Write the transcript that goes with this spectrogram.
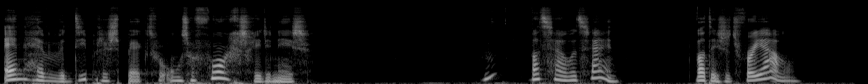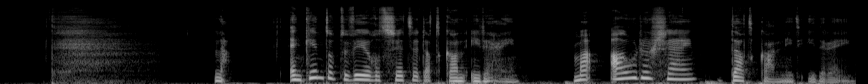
en hebben we diep respect voor onze voorgeschiedenis? Hm? Wat zou het zijn? Wat is het voor jou? Nou, een kind op de wereld zetten, dat kan iedereen. Maar ouders zijn, dat kan niet iedereen.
